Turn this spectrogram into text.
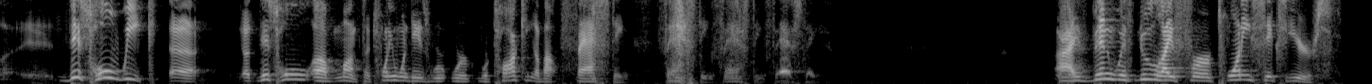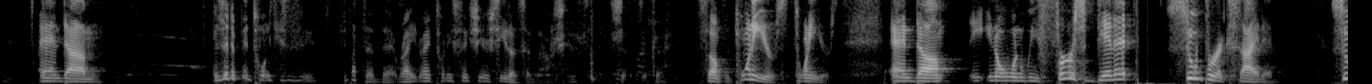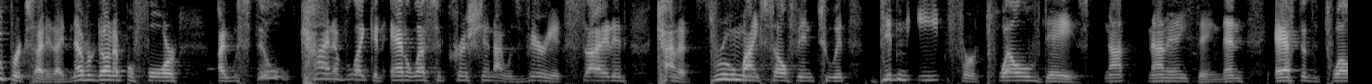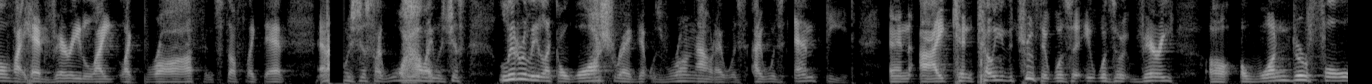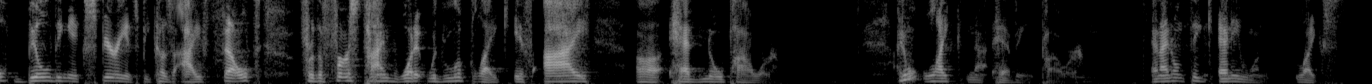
this whole week, uh, uh this whole uh, month, the 21 days, we're, we're, we're talking about fasting. Fasting, fasting, fasting. I've been with New Life for 26 years. And um, is it a bit 26? About that, right? Right? 26 years? She doesn't know. She's, she's okay. Something. 20 years. 20 years. And, um, you know, when we first did it, super excited. Super excited. I'd never done it before. I was still kind of like an adolescent Christian. I was very excited, kind of threw myself into it, didn't eat for 12 days, not, not anything. Then after the 12, I had very light, like broth and stuff like that. And I was just like, wow, I was just literally like a wash rag that was wrung out. I was, I was emptied. And I can tell you the truth, it was a, it was a very uh, a wonderful building experience because I felt for the first time what it would look like if I uh, had no power. I don't like not having power. And I don't think anyone likes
